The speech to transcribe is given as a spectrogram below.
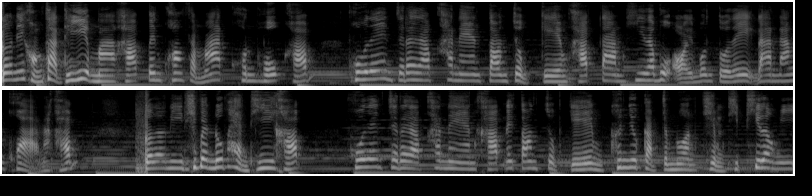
กรณีของสัตว์ที่หยิบมาครับ เป็นความสามารถค้นพบครับ ผู้เล่นจะได้รับคะแนนตอนจบเกมครับ ตามที่ระบุเอาไว้บนตัวเลขด้านด้านขวานะครับ กรณีที่เป็นรูปแผนที่ครับ ผู้เล่นจะได้รับคะแนนครับ ในตอนจบเกมขึ้นอยู่กับจำนวนเข็มทิศที่เรามี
